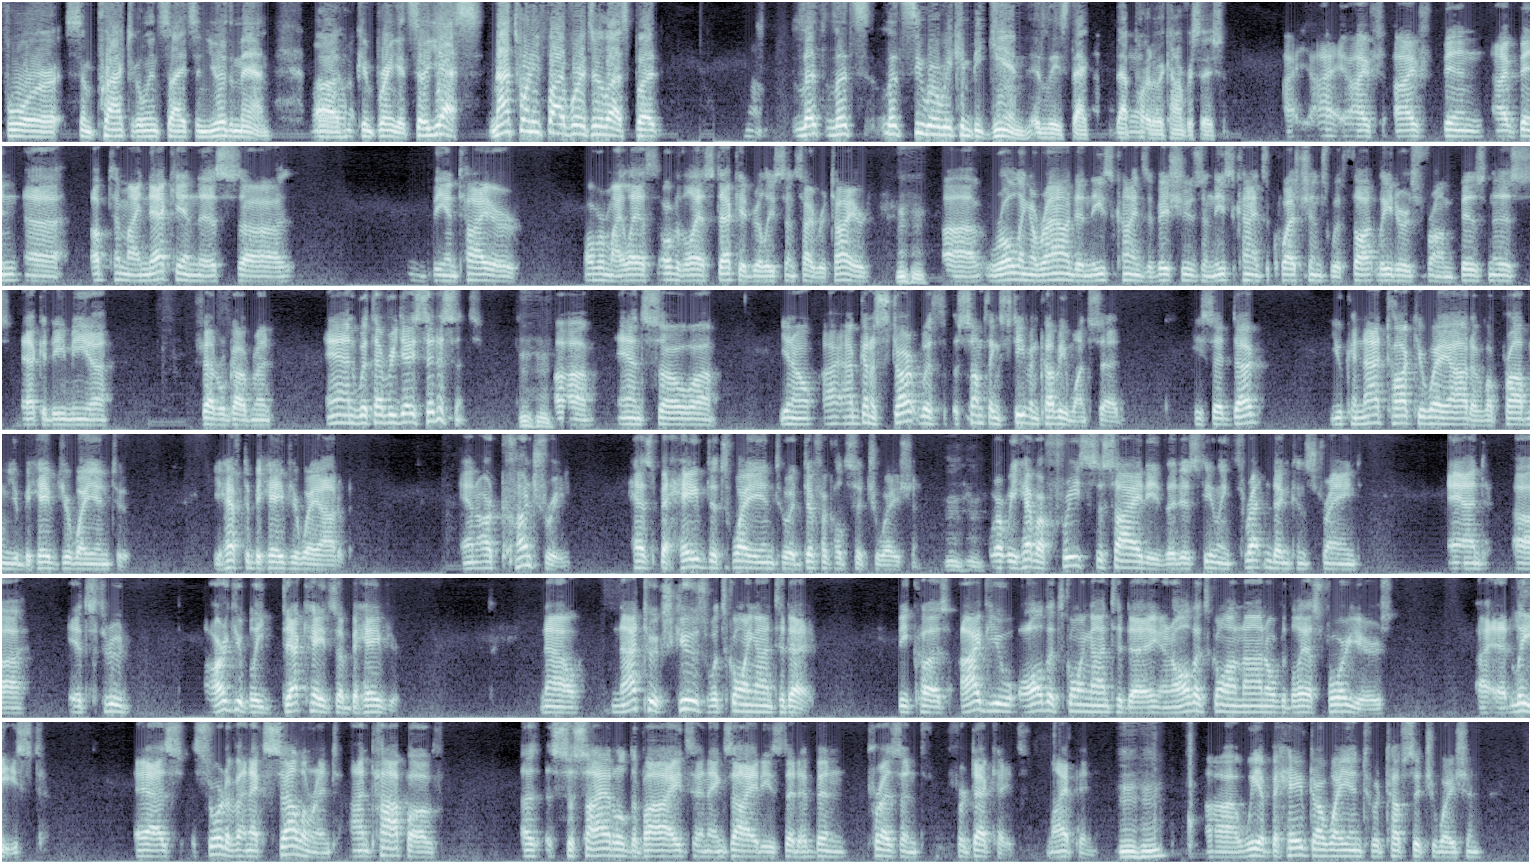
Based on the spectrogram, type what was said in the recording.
for some practical insights, and you're the man uh, who can bring it. So, yes, not 25 words or less, but let let's let's see where we can begin at least that that yeah. part of the conversation. I, have I've been I've been uh, up to my neck in this uh, the entire over my last over the last decade really since I retired, mm-hmm. uh, rolling around in these kinds of issues and these kinds of questions with thought leaders from business, academia, federal government, and with everyday citizens. Mm-hmm. Uh, and so, uh, you know, I, am going to start with something Stephen Covey once said. He said, Doug, you cannot talk your way out of a problem you behaved your way into. You have to behave your way out of it. And our country has behaved its way into a difficult situation mm-hmm. where we have a free society that is feeling threatened and constrained. And uh, it's through arguably decades of behavior. Now, not to excuse what's going on today, because I view all that's going on today and all that's going on over the last four years, uh, at least, as sort of an accelerant on top of uh, societal divides and anxieties that have been present for decades, my opinion. Mm-hmm. Uh, we have behaved our way into a tough situation,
